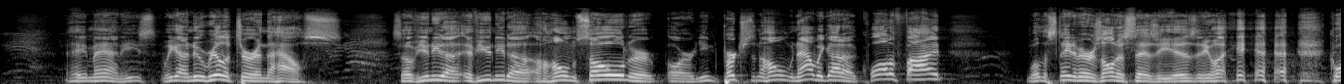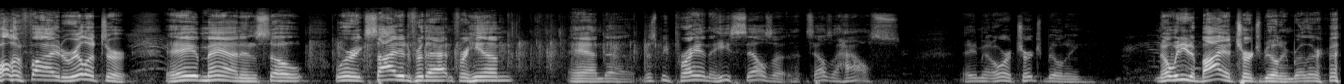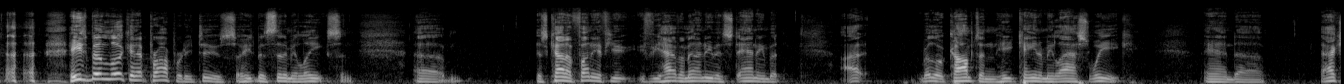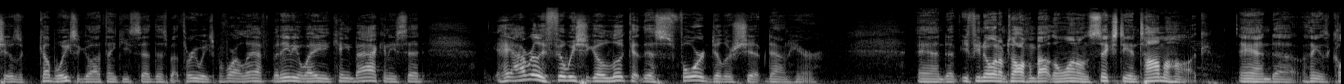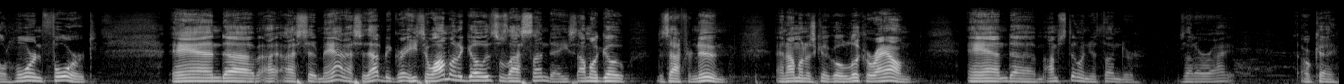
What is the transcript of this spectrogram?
Amen. He's we got a new realtor in the house. So if you need a if you need a, a home sold or or you purchasing a home, now we got a qualified well, the state of Arizona says he is anyway. qualified realtor. Amen. And so we're excited for that and for him. And uh, just be praying that he sells a sells a house. Amen. Or a church building. No, we need to buy a church building, brother. he's been looking at property too, so he's been sending me links, and um, it's kind of funny if you if you have a minute even standing. But I, brother Compton, he came to me last week, and uh, actually it was a couple weeks ago. I think he said this about three weeks before I left. But anyway, he came back and he said, "Hey, I really feel we should go look at this Ford dealership down here." And if you know what I'm talking about, the one on 60 and Tomahawk, and uh, I think it's called Horn Ford. And uh, I, I, said, man, I said, that'd be great. He said, well, I'm going to go. This was last Sunday. He said, I'm going to go this afternoon, and I'm just going to go look around. And um, I'm still in your thunder. Is that all right? Okay.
